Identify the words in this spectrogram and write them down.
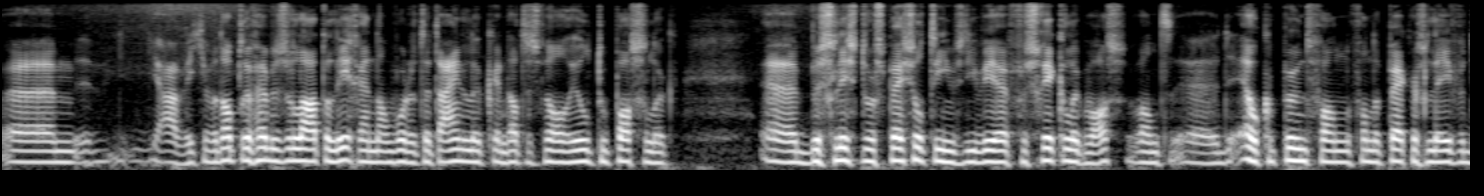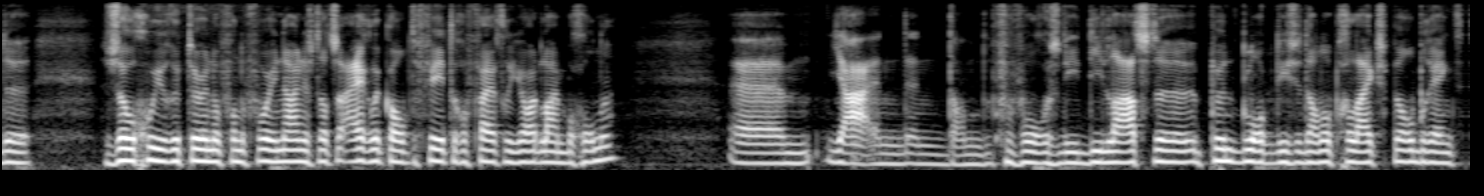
ehm, ja, weet je, wat dat betreft hebben ze laten liggen. En dan wordt het uiteindelijk, en dat is wel heel toepasselijk, eh, beslist door special teams die weer verschrikkelijk was. Want eh, elke punt van, van de Packers leverde zo'n goede return op van de 49ers dat ze eigenlijk al op de 40 of 50 yard line begonnen. Ehm, ja, en, en dan vervolgens die, die laatste puntblok die ze dan op gelijk spel brengt.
